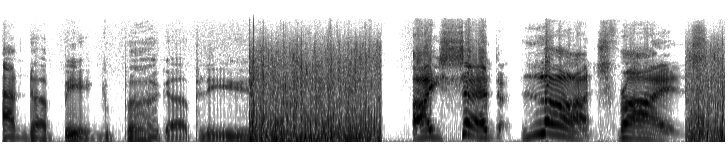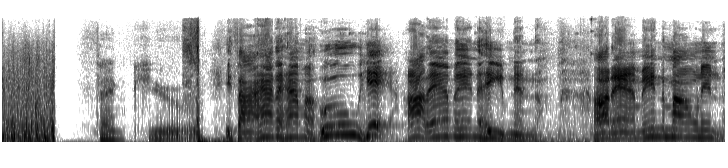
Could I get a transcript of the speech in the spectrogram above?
and a big burger, please. I said large fries! Thank you. If I had a hammer, who, yeah, I'd hammer in the evening. I'd hammer in the morning,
